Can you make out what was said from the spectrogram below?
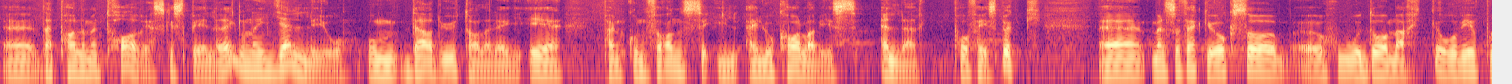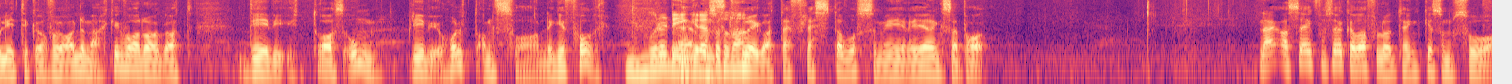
eh, de parlamentariske spillereglene gjelder jo om der du uttaler deg er på en konferanse i ei lokalavis eller på Facebook. Eh, men så fikk jo også hun da merke, og vi politikere får jo alle merke hver dag, at det vi ytrer oss om, blir vi jo holdt ansvarlige for. Hvor er din grense, da? Og så tror jeg at de fleste av oss som er i regjeringsapparat Nei, altså Jeg forsøker i hvert fall å tenke som så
